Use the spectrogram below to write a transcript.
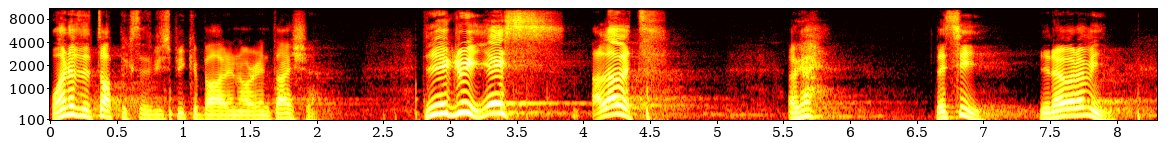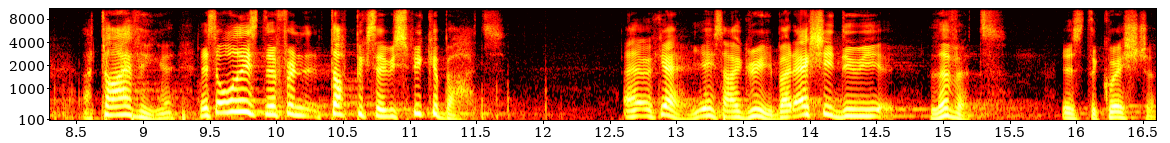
One of the topics that we speak about in orientation. Do you agree? Yes, I love it. Okay, let's see. You know what I mean? A tithing. There's all these different topics that we speak about. And okay, yes, I agree. But actually, do we live it? Is the question.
